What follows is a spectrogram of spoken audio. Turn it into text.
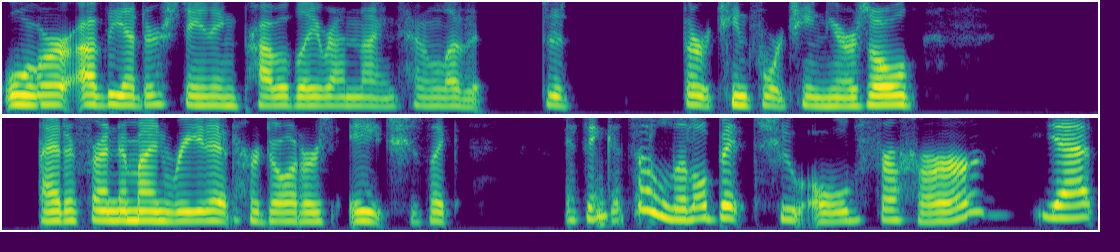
or of the understanding probably around 9 10 11 to 13 14 years old. I had a friend of mine read it. Her daughter's eight. She's like i think it's a little bit too old for her yet.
